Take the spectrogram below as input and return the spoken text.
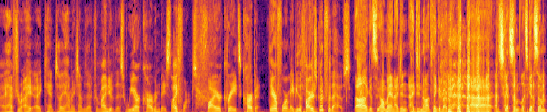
I have to. I, I can't tell you how many times I have to remind you of this. We are carbon-based life forms. Fire creates carbon. Therefore, maybe the fire is good for the house. Oh, oh man, I didn't I did not think about that. uh, let's get some let's get some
